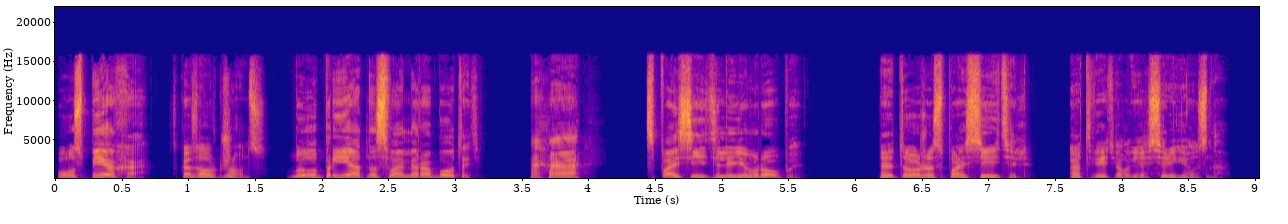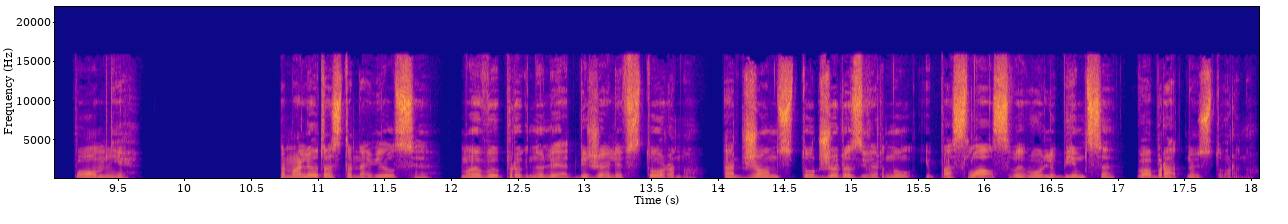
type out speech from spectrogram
«Успеха!» — сказал Джонс. «Было приятно с вами работать». «Ха-ха! Спасители Европы!» «Ты тоже спаситель», — ответил я серьезно. Помни. Самолет остановился, мы выпрыгнули и отбежали в сторону, а Джонс тут же развернул и послал своего любимца в обратную сторону.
